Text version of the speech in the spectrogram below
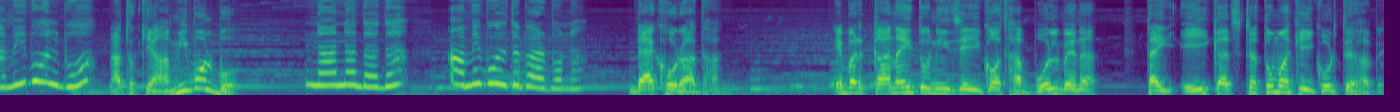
আমি বলব? না তো কি আমি বলব? না না দাদা আমি বলতে পারব না। দেখো রাধা এবার কানাই তো নিজেই কথা বলবে না তাই এই কাজটা তোমাকেই করতে হবে।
